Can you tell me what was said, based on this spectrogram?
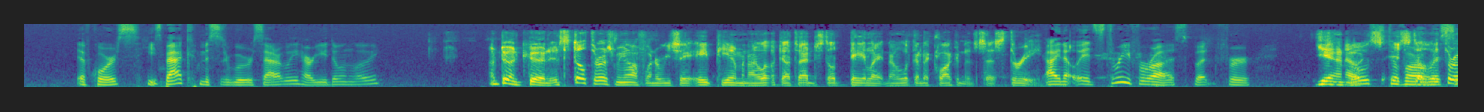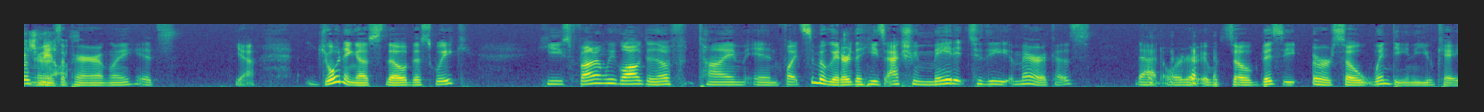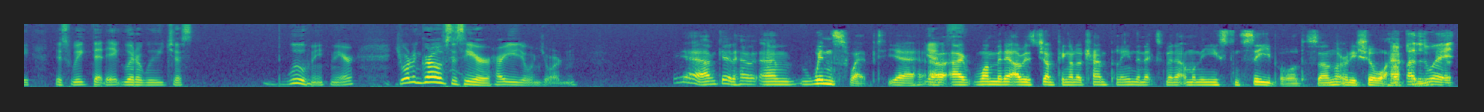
Of course, he's back, Mr. Guru Satterley. How are you doing, Louis? I'm doing good. It still throws me off whenever you say 8 p.m. and I look outside, it's still daylight, and I look at the clock and it says 3. I know it's three for us, but for Yeah, no, most it's, of it's our still, it throws me listeners, off. apparently, it's yeah. Joining us though this week, he's finally logged enough time in Flight Simulator that he's actually made it to the Americas. That order, it was so busy or so windy in the UK this week that it literally just blew me here. Jordan Groves is here. How are you doing, Jordan? Yeah, I'm good. How um, windswept. Yeah, Yes. I, I, one minute I was jumping on a trampoline, the next minute I'm on the eastern seaboard. So I'm not really sure what Oh, happened. by the way,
